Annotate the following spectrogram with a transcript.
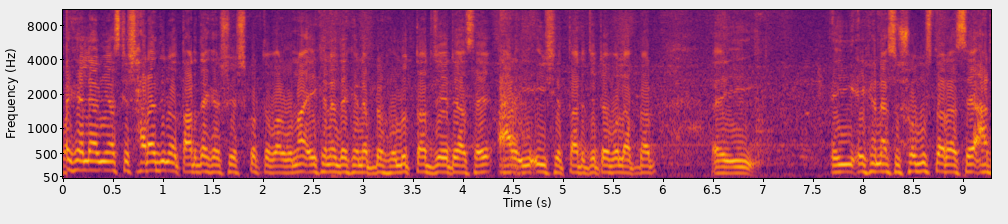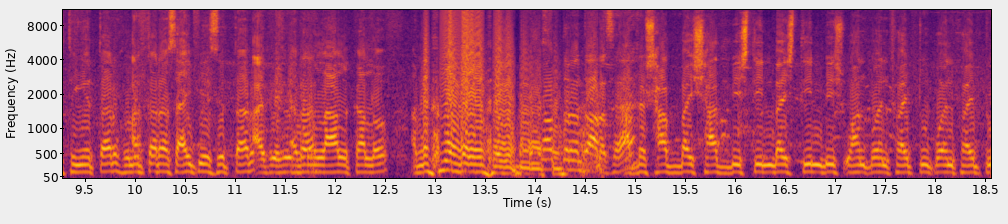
এখানে আমি আজকে সারাদিনও তার দেখা শেষ করতে পারব না। এখানে দেখেন আপনার হলুদ তার যেটা আছে আর এই- সে তার যেটা বলে আপনার এই এই এখানে আছে সবুজ তার আছে আর্থিং এর তার হলুদ তার আছে আইপিএস এর তার এবং। লাল কালো। হ্যাঁ? আপনার সাত বাই সাত বিশ তিন বাইশ তিন বিশ one point five two point five two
